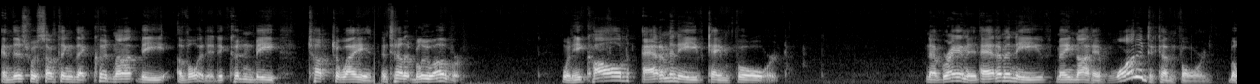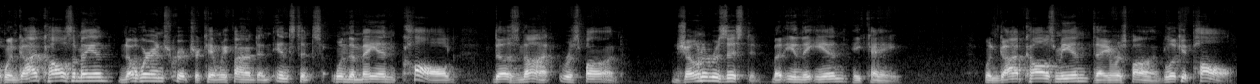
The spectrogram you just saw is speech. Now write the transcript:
and this was something that could not be avoided. It couldn't be tucked away until it blew over. When he called, Adam and Eve came forward. Now, granted, Adam and Eve may not have wanted to come forward, but when God calls a man, nowhere in Scripture can we find an instance when the man called does not respond. Jonah resisted, but in the end, he came. When God calls men, they respond. Look at Paul.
